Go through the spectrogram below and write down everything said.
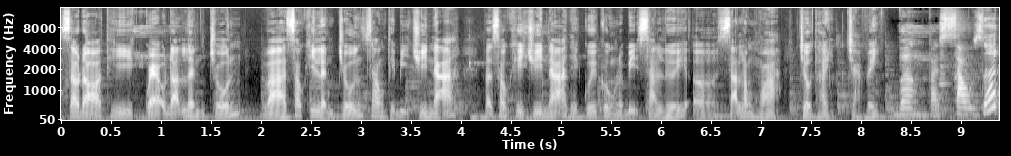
Sau đó thì Quẹo đã lẩn trốn và sau khi lẩn trốn xong thì bị truy nã và sau khi truy nã thì cuối cùng là bị sa lưới ở xã Long Hòa, Châu Thành, Trà Vinh. Vâng, và sau rất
